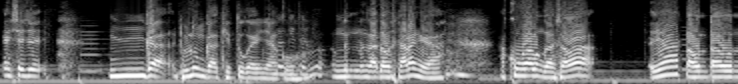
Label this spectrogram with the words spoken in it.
eh sih, sih. Enggak, dulu enggak gitu kayaknya Nggak aku. gitu. Nge- Enggak tahu sekarang ya. Mm-mm. Aku kalau nggak salah ya tahun-tahun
